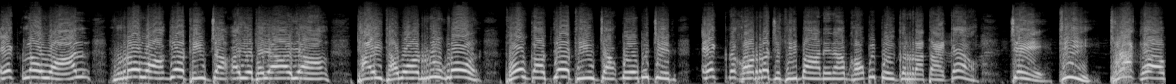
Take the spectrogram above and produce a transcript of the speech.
เอ็กละหวาน ระหว่างยอดทีมจากอยุธยาอย่าง ไทยถาวรรุ่งโรจน์พบกับยอดทีมจากเมืองพิจิตรเอ็กนครราชสีมาในนามของพี่ปืนกระต่ายแก้วเจที่ทรัคครับ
